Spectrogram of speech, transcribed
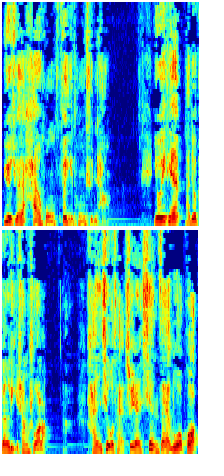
越觉得韩红非同寻常。有一天，他就跟李生说了：“啊，韩秀才虽然现在落魄，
